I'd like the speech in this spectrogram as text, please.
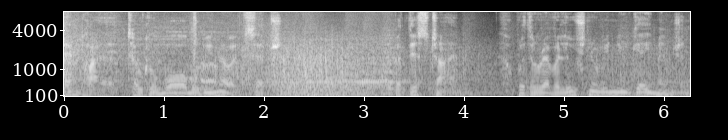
Empire Total War will be no exception. But this time, with a revolutionary new game engine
